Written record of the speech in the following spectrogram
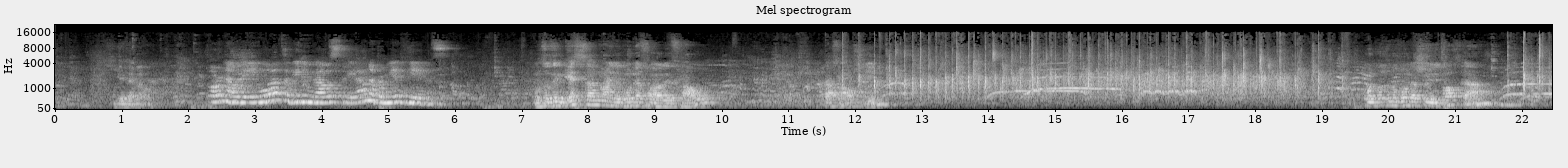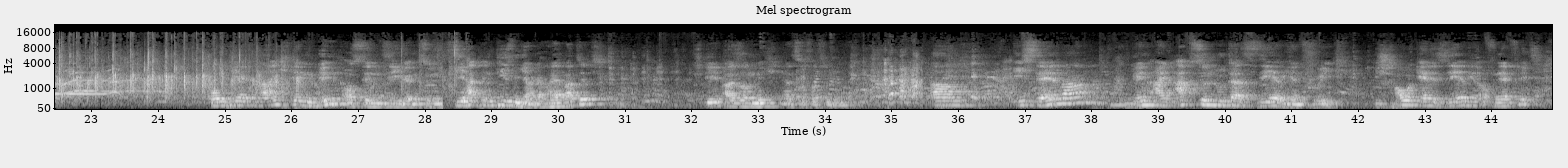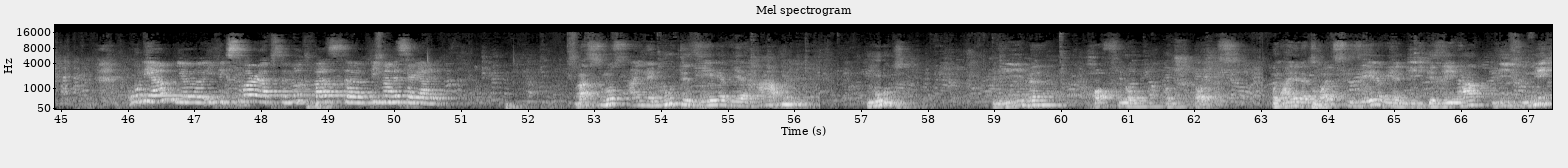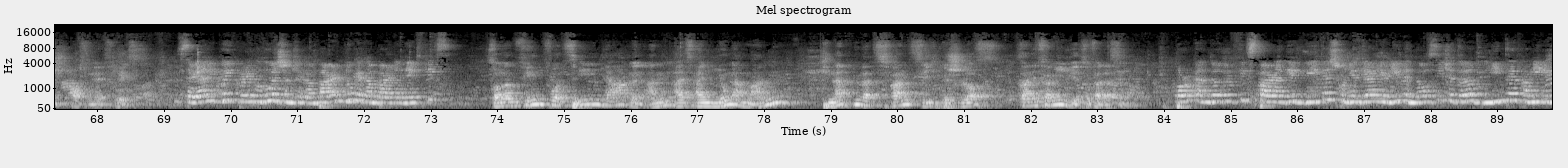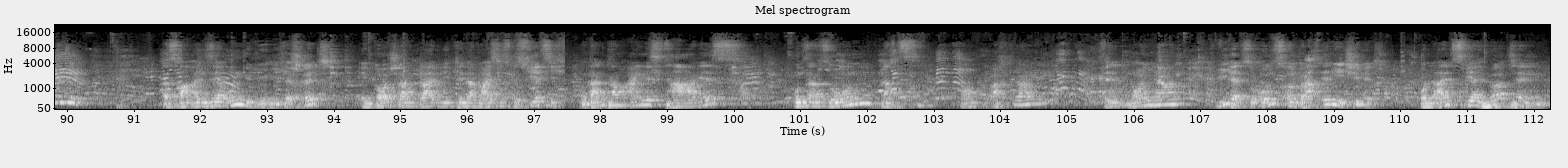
hierher kommen. Por na u lejuar të vinim nga Austria nëpërmjet Vienës. Und so sind gestern meine wundervolle Frau, darf mal aufstehen, und unsere wunderschöne Tochter, um hier gleich den Wind aus den Segeln zu nehmen. Sie hat in diesem Jahr geheiratet, steht also nicht mehr zur Verfügung. Ähm, ich selber bin ein absoluter Serienfreak. Ich schaue gerne Serien auf Netflix. I fiksuar absolut pas uh, filmave seriale. Was muss eine gute Serie haben? Mut, Liebe, Hoffnung und Stolz. Und eine der tollsten Serien, die ich gesehen habe, lief nicht auf Netflix, sondern fing vor zehn Jahren an, als ein junger Mann, knapp über 20, beschloss, seine Familie zu verlassen. fix para 10 vitesh kur një djalë i ri vendosi që të linte familjen e tij. Das war ein sehr ungewöhnlicher Schritt. In Deutschland bleiben die Kinder meistens bis 40. Und dann kam eines Tages unser Sohn nach acht Jahren, neun Jahren wieder zu uns und brachte Nietzsche mit. Und als wir hörten,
